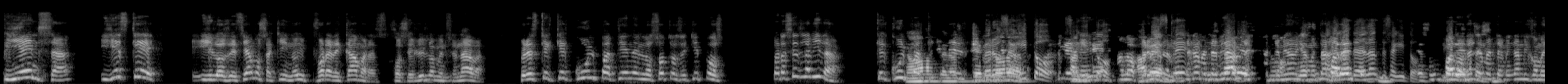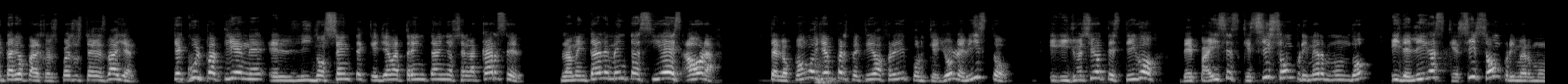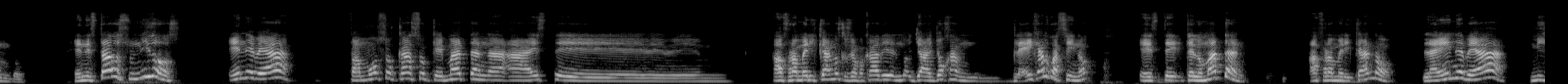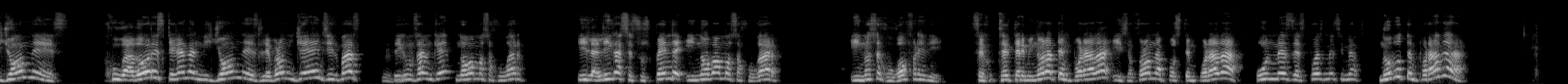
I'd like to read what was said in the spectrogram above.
piensa, y es que, y los decíamos aquí, ¿no? Y fuera de cámaras, José Luis lo mencionaba, pero es que qué culpa tienen los otros equipos. Pero así es la vida. ¿Qué culpa no, tiene? Pero, pero Saguito, Saguito. No, no, pero es que, déjame terminar, déjame terminar mi comentario. Adelante, Saguito. Déjame terminar mi comentario para que después ustedes vayan. ¿Qué culpa tiene el inocente que lleva 30 años en la cárcel? Lamentablemente así es. Ahora, te lo pongo ya en perspectiva, Freddy, porque yo lo he visto. Y, yo he sido testigo de países que sí son primer mundo y de ligas que sí son primer mundo. En Estados Unidos, NBA, famoso caso que matan a, este em, afroamericano que se llama ya Johan Blake, algo así, ¿no? Este, que lo matan, afroamericano. La NBA, millones, jugadores que ganan millones, LeBron James y demás, uh ¿saben qué? No vamos a jugar. Y la liga se suspende y no vamos a jugar. Y no se jugó, Freddy. Se, terminó la temporada y se fueron a postemporada un mes después, mes y medio. No hubo temporada.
